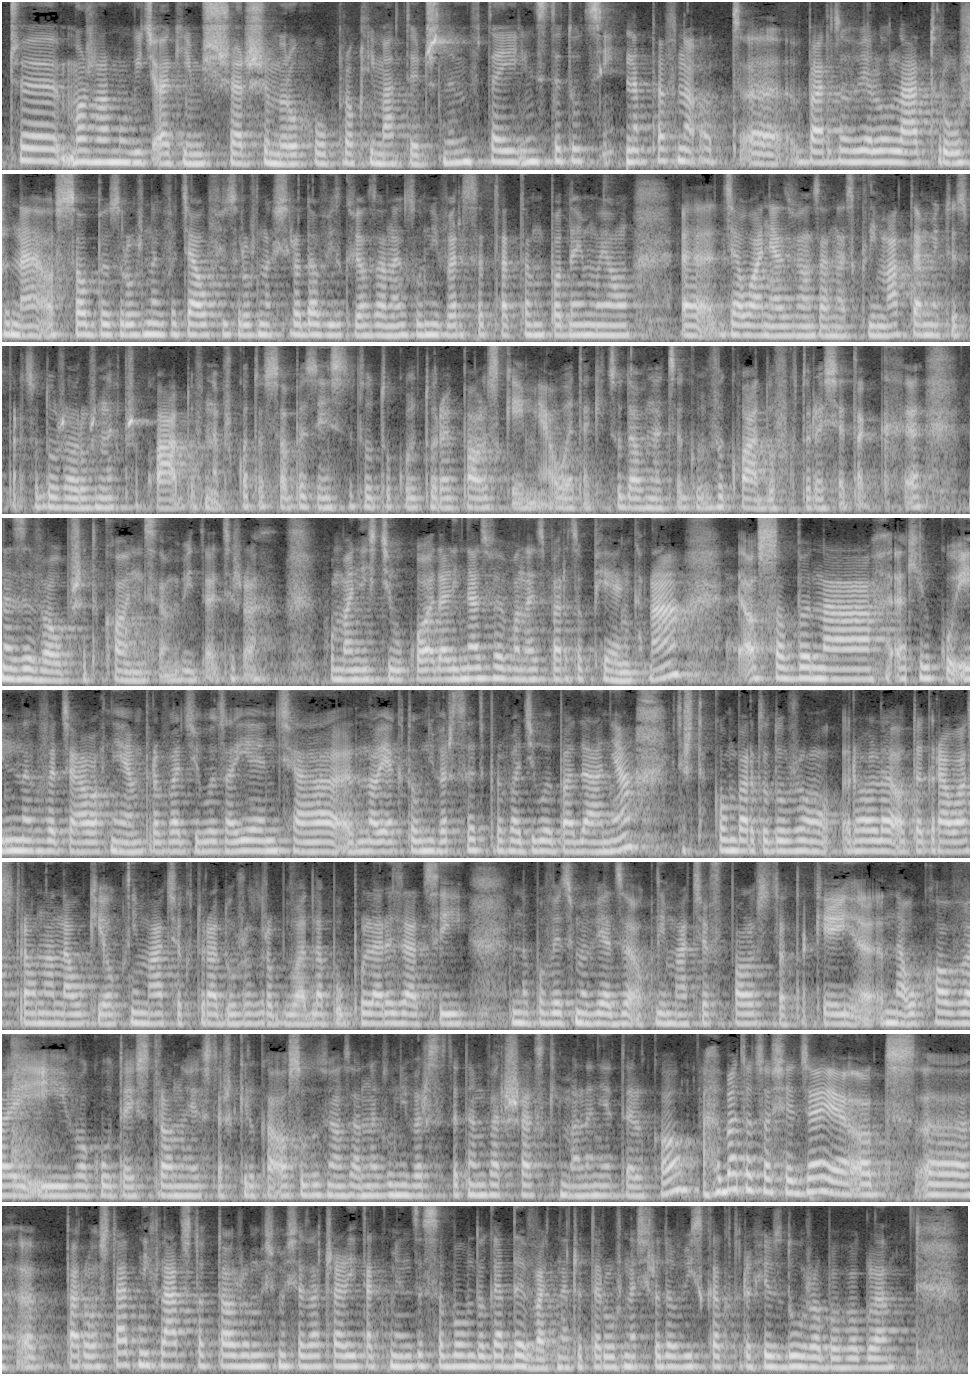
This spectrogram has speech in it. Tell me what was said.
Czy można mówić o jakimś szerszym ruchu proklimatycznym w tej instytucji? Na pewno od e, bardzo wielu lat różne osoby z różnych wydziałów i z różnych środowisk związanych z uniwersytetem podejmują e, działania związane z klimatem i to jest bardzo dużo różnych przykładów. Na przykład osoby z Instytutu Kultury Polskiej miały taki cudowny cykl wykładów, który się tak e, nazywał przed końcem. Widać, że humaniści układali nazwę, bo ona jest bardzo piękna. Osoby na kilku innych wydziałach, nie wiem, prowadziły zajęcia, no jak to uniwersytet prowadziły badania. I też taką bardzo dużą rolę odegrała strona nauki o klimacie, która dużo zrobiła dla popularyzacji, no powiedzmy, wiedzy o klimacie w Polsce, takiej e, naukowej i wokół tej strony jest też kilka osób związanych z Uniwersytetem Warszawskim, ale nie tylko. A chyba to, co się dzieje od e, e, paru ostatnich lat, to to, że myśmy się zaczęli tak między sobą dogadywać, znaczy te różne środowiska, których jest dużo, bo w ogóle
